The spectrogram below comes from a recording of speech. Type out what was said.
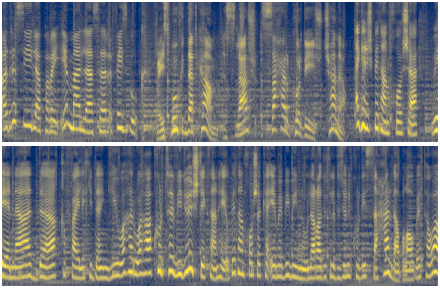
ئادرەسی لاپەڕەی ئێمە لەسەر فەیسبووک. facebook.com/saharkurdischannel. ئەگەریش پێتان خۆشە وێنە، دەق، فایلێکی دەنگی و هەروەها کورتە ڤیدیۆی شتێکتان هەیە و پێتان خۆشە کە ئێمە بیبین و لە ڕادیو تەلەفزیۆنی کوردی سەحەردا بڵاو بێتەوە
